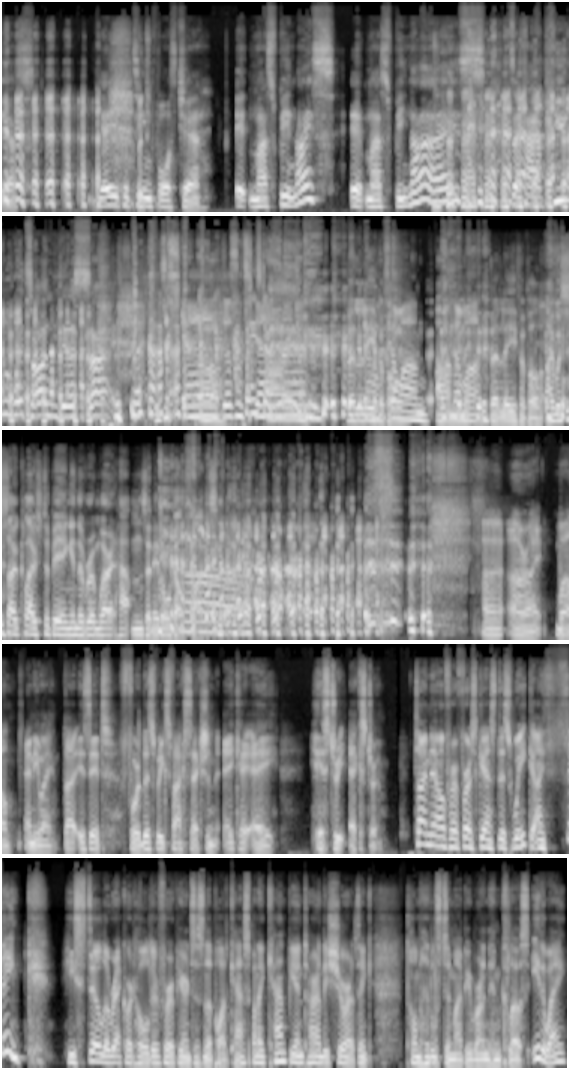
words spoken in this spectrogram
yes. Yay for Team Fourth Chair. It must be nice. It must be nice to have Hewitt on your side. Doesn't scan, doesn't Please scan. don't Come on, come on. Unbelievable. I was so close to being in the room where it happens and it all got fucked. Uh, all right. Well, anyway, that is it for this week's fact section, aka History Extra. Time now for our first guest this week. I think he's still the record holder for appearances in the podcast, but I can't be entirely sure. I think Tom Hiddleston might be running him close. Either way,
